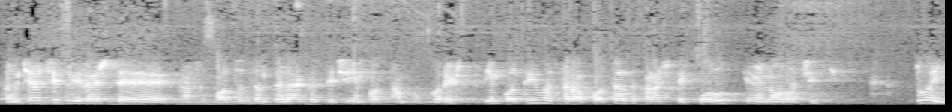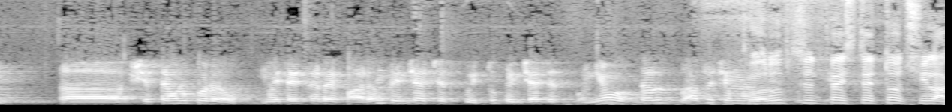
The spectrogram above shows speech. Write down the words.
În ceea ce privește, ca să poată să înțeleagă de ce e important București, din potrivă se raportează ca la niște corupți nenorociți. Doi, uh, și este un lucru rău. Noi trebuie să reparăm prin ceea ce spui tu, prin ceea ce spun eu, să-l aducem în Corupți sunt peste tot și la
